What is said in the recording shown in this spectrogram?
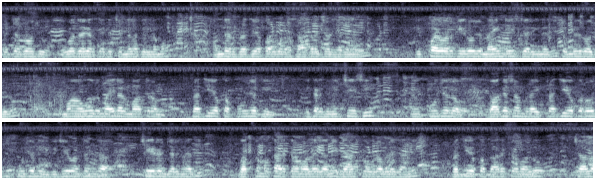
పెట్టే రోజు ఎవరి దగ్గరికి అయితే చిన్నలకు వెళ్ళామో అందరూ ప్రతి ఒక్కరు కూడా సహకరించడం జరిగినది. ఇప్పటి వరకు ఈరోజు నైన్ డేస్ జరిగినది తొమ్మిది రోజులు. మా ఊరి మహిళలు మాత్రం ప్రతి ఒక్క పూజకి ఇక్కడికి విచ్చేసి ఈ పూజలో భాగస్వాములై ప్రతి ఒక్క రోజు పూజని విజయవంతంగా చేయడం జరిగినది. బతుకమ్మ కార్యక్రమాలే కానీ డ్యాన్స్ ప్రోగ్రాంలే కానీ ప్రతి ఒక్క కార్యక్రమాలు చాలా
